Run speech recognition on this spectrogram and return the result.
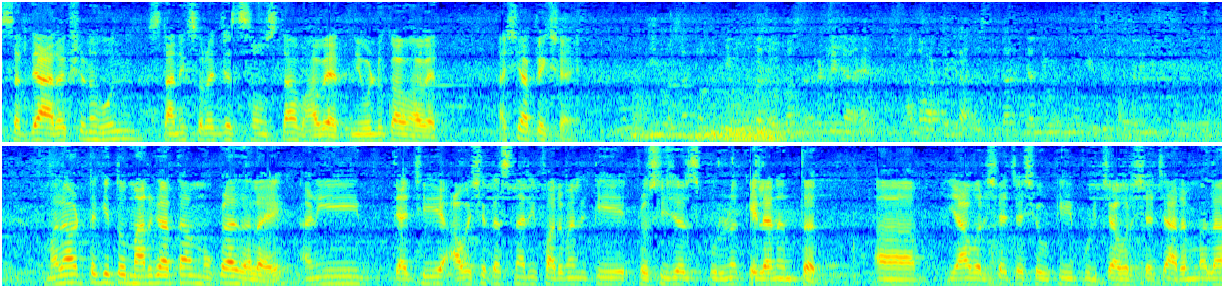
सध्या आरक्षण होऊन स्थानिक स्वराज्य संस्था व्हाव्यात निवडणुका व्हाव्यात अशी अपेक्षा आहे. मला वाटतं की तो मार्ग आता मोकळा झाला आहे आणि त्याची आवश्यक असणारी फॉर्मॅलिटी प्रोसिजर्स पूर्ण केल्यानंतर या वर्षाच्या शेवटी पुढच्या वर्षाच्या आरंभाला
